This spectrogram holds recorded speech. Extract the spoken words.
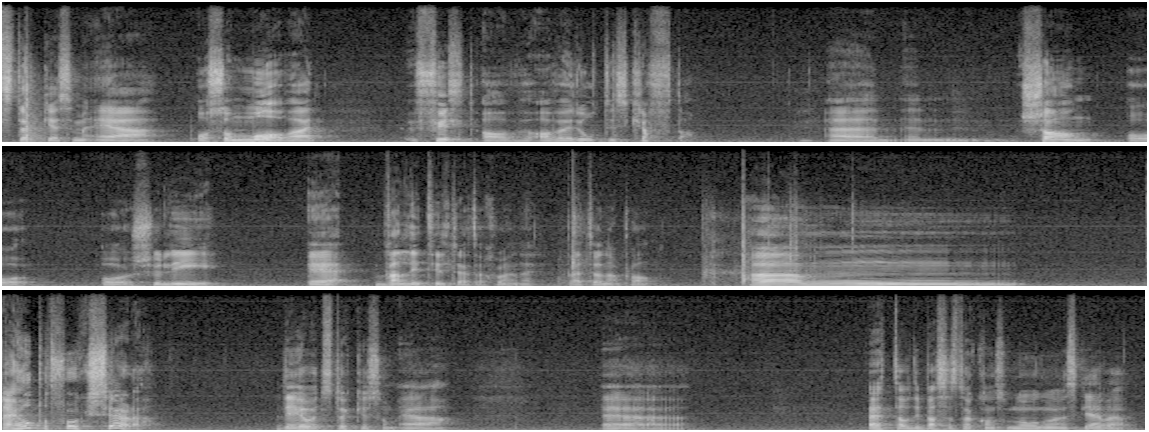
stykke som er, og som må være, fylt av, av erotisk kraft. da. Eh, Jean og, og Julie er veldig tiltrukket av hverandre på et eller annet plan. Um, jeg håper at folk ser det. Det er jo et stykke som er, er et av de beste stykkene som noen gang er skrevet.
